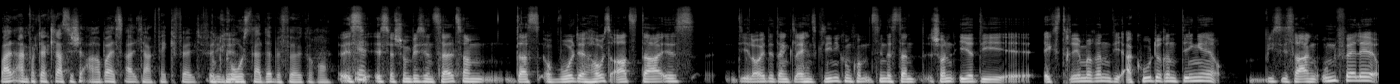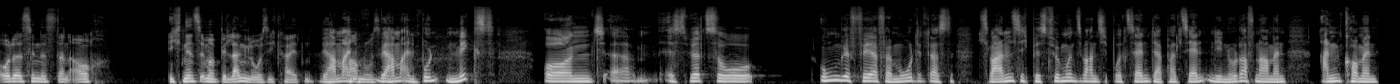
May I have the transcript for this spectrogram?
weil einfach der klassische Arbeitsalltag wegfällt für okay. den Großteil der Bevölkerung. Es ist ja schon ein bisschen seltsam, dass, obwohl der Hausarzt da ist, die Leute dann gleich ins Klinikum kommen. Sind das dann schon eher die äh, extremeren, die akuteren Dinge, wie Sie sagen, Unfälle oder sind es dann auch, ich nenne es immer Belanglosigkeiten? Wir haben, einen, wir haben einen bunten Mix und ähm, es wird so ungefähr vermutet, dass 20 bis 25 Prozent der Patienten, die in Notaufnahmen ankommen,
